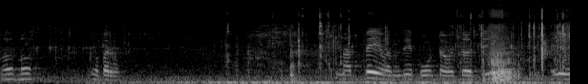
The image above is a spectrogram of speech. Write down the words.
நூறு நூறு பாருங்க. நத்தையை வந்து போட்டு வச்சாச்சு ஐயோ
